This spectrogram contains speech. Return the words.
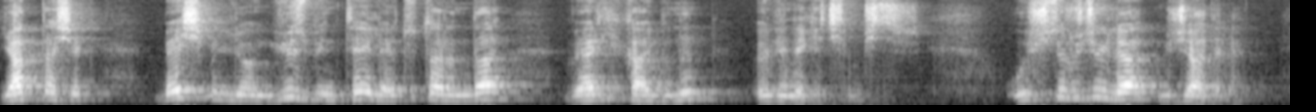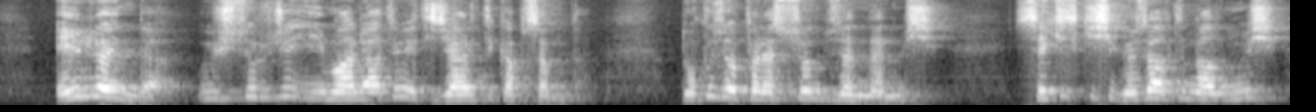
yaklaşık 5 milyon 100 bin TL tutarında vergi kaybının önüne geçilmiştir. Uyuşturucuyla mücadele. Eylül ayında uyuşturucu imalatı ve ticareti kapsamında 9 operasyon düzenlenmiş, 8 kişi gözaltına alınmış,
